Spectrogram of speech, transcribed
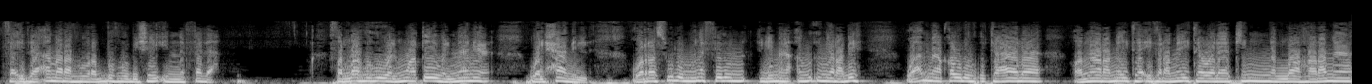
فإذا أمره ربه بشيء نفذه. فالله هو المعطي والمانع والحامل والرسول منفذ لما أمر به. وأما قوله تعالى وما رميت إذ رميت ولكن الله رمى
